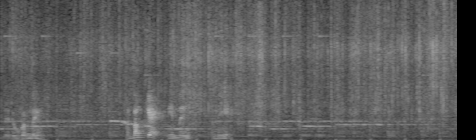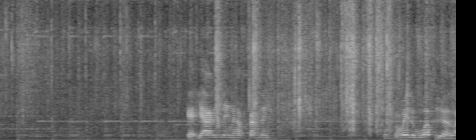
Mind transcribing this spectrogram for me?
เดี๋ยวดูแป๊บนึง มันต้องแกะนิดนึง อันนี้แกะยากนิดนึงนะครับแป๊บนึง ผมก็ไม่รู้ว่าคืออะไร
